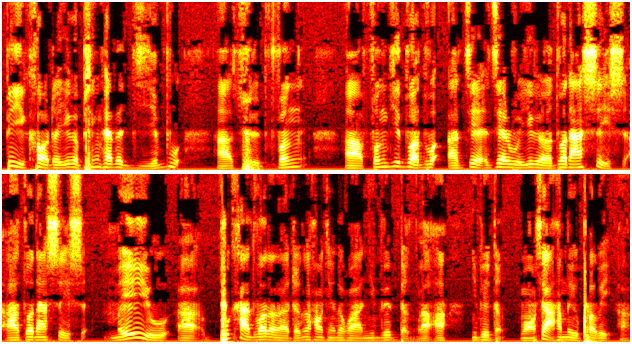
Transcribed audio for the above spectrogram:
背靠这一个平台的底部啊去逢。啊，逢低做多啊，介介入一个多单试一试啊，多单试一试，没有啊，不看多的呢，整个行情的话，你得等了啊，你得等，往下还没有破位啊，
